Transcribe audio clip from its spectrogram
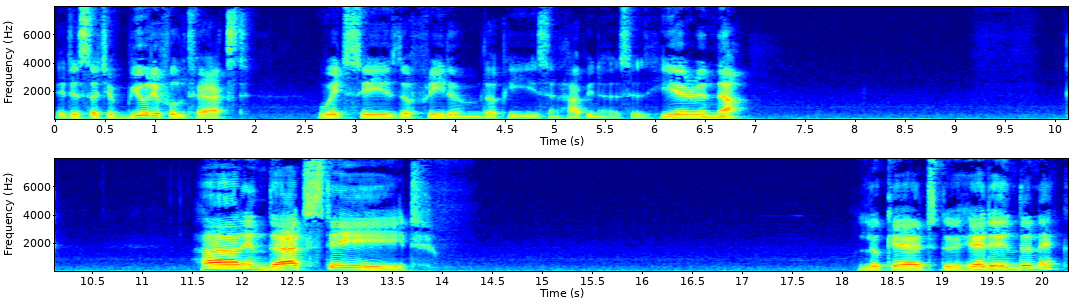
It is such a beautiful text which says the freedom, the peace, and happiness is here and now. And in that state, look at the head and the neck.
